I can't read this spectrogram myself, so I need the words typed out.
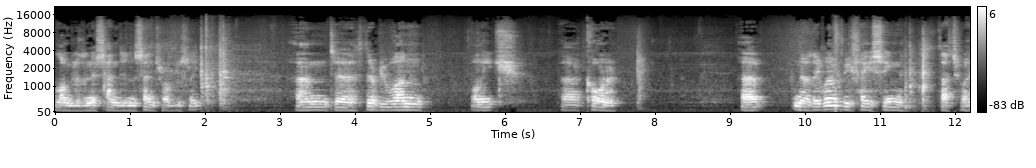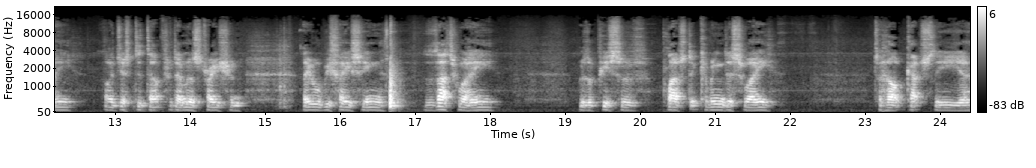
longer than this hand in the centre obviously. And uh, there'll be one on each uh, corner. Uh, no they won't be facing that way. I just did that for demonstration. They will be facing that way with a piece of plastic coming this way to help catch the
